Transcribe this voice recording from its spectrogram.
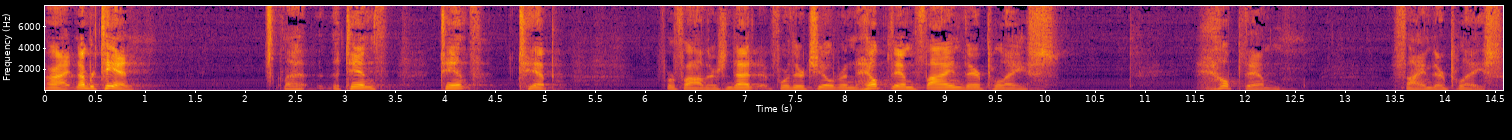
All right, number 10. Uh, the 10th, 10th tip for fathers and that for their children. Help them find their place. Help them find their place.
